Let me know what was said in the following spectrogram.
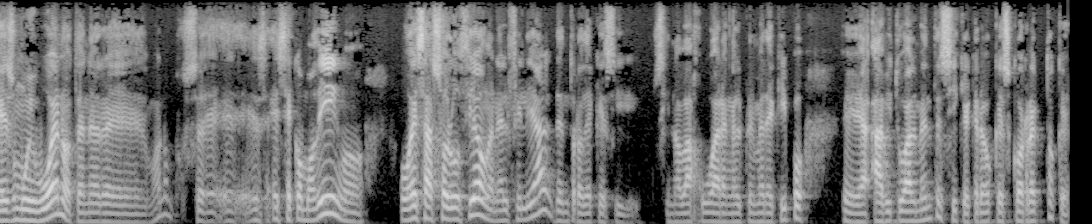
que es muy bueno tener, eh, bueno, pues eh, ese comodín o, o, esa solución en el filial, dentro de que si, si no va a jugar en el primer equipo, eh, habitualmente sí que creo que es correcto que,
